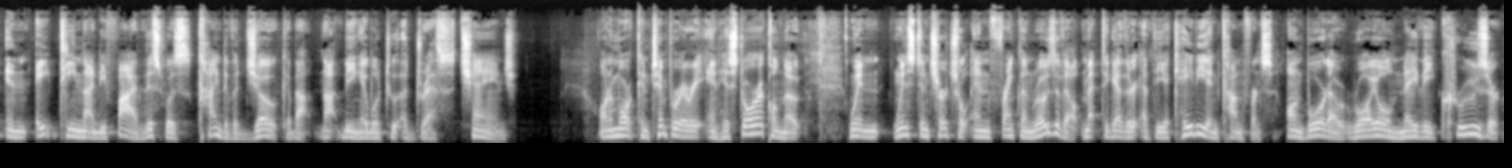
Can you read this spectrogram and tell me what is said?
in 1895, this was kind of a joke about not being able to address change. On a more contemporary and historical note, when Winston Churchill and Franklin Roosevelt met together at the Acadian Conference on board a Royal Navy cruiser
